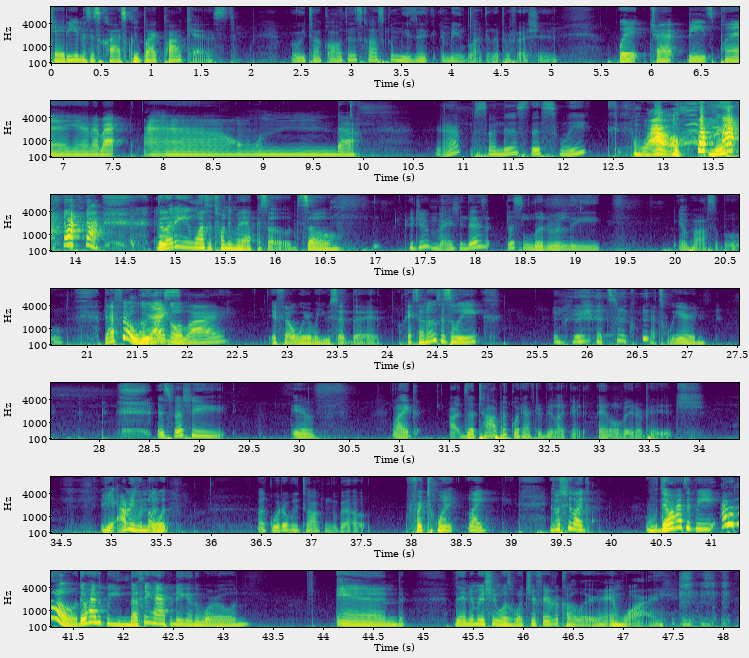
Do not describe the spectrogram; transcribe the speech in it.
Katie, and this is Classically Black Podcast. where we talk all things classical music and being black in the profession. With trap beats playing in the background. Yep. So news this week. Wow. the lady wants a 20 minute episode. So Could you imagine? That's that's literally impossible. that felt weird. I ain't gonna lie. It felt weird when you said that. Okay, so news this week. That's that's weird. Especially if like uh, the topic would have to be like an elevator pitch. Yeah, I don't even know Like- what Like what are we talking about? for 20 like especially like there'll have to be I don't know, there'll have to be nothing happening in the world. And the intermission was what's your favorite color and why?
